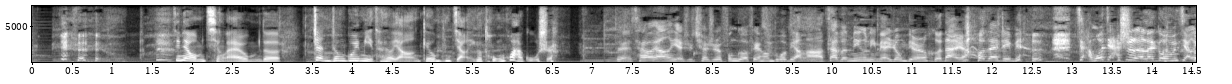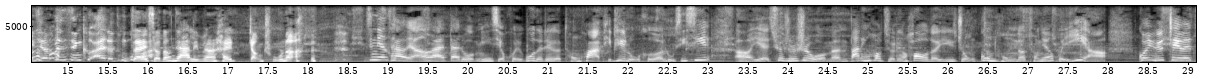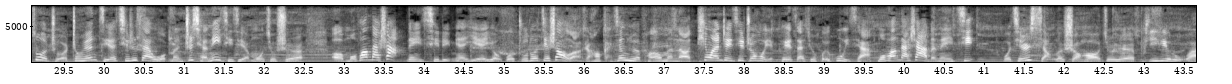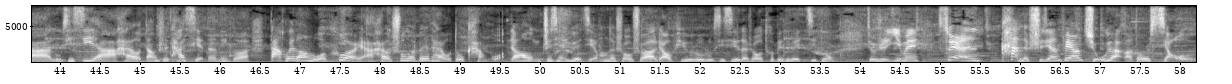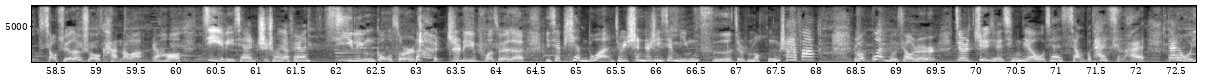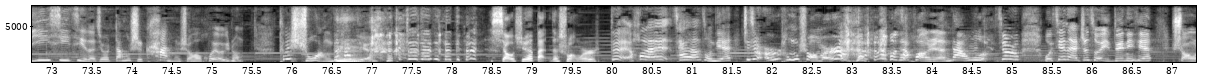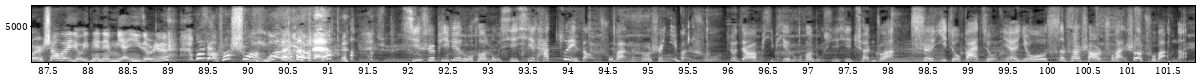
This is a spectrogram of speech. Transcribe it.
今天我们请来我们的战争闺蜜蔡小杨，给我们讲一个童话故事。对，蔡朝阳也是确实风格非常多变了啊，在文明里面扔别人核弹，然后在这边 假模假式的来给我们讲一些温馨可爱的童话，在小当家里面还长厨呢。今天蔡小阳来带着我们一起回顾的这个童话《皮皮鲁和鲁西西》啊，也确实是我们八零后、九零后的一种共同的童年回忆啊。关于这位作者郑渊洁，其实在我们之前的一期节目，就是呃魔方大厦那一期里面也有过诸多介绍了。然后感兴趣的朋友们呢，听完这期之后，也可以再去回顾一下魔方大厦的那一期。我其实小的时候就是皮皮鲁啊、鲁西西呀，还有当时他写的那个大灰狼罗克呀，还有舒克贝塔，我都看过。然后我们之前约节目的时候说要聊皮皮鲁、鲁西西的时候，特别特别激动，就是因为虽然看的时间非常久远了，都是小小学的时候看的了，然后记忆里现在只剩下非常鸡零狗碎的、支离破碎的一些片段，就甚至是一些名词，就是什么红沙发、什么罐头小人儿，就是具体情节，我现在。想不太起来，但是我依稀记得，就是当时看的时候会有一种特别爽的感觉。对对对对，小学版的爽文。对，后来采访总结，这就是儿童爽文啊！我才恍然大悟，就是我现在之所以对那些爽文稍微有一点点免疫，就是因为我小时候爽过来。其实皮皮鲁和鲁西西，它最早出版的时候是一本书，就叫《皮皮鲁和鲁西西全传》，是一九八九年由四川少儿出版社出版的。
